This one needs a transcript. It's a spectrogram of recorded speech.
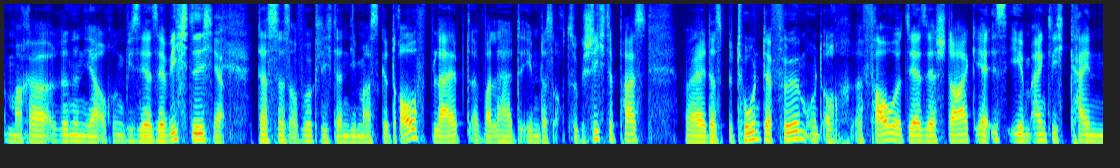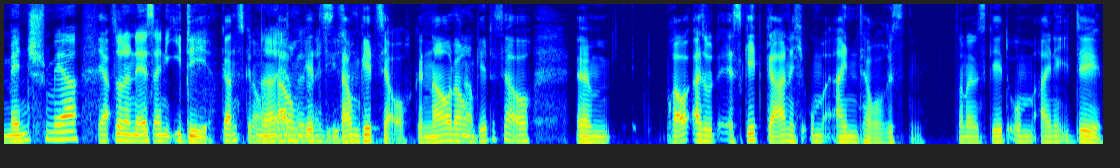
Macherinnen ja auch irgendwie sehr, sehr wichtig, ja. dass das auch wirklich dann die Maske drauf bleibt, äh, weil halt eben das auch zur Geschichte passt, weil das betont der Film und auch äh, V sehr, sehr stark. Er ist eben eigentlich kein Mensch mehr, ja. sondern er ist eine Idee. Ganz genau. Ne? Darum geht es darum geht's ja auch. Genau darum ja. geht es ja auch. Ähm, also es geht gar nicht um einen Terroristen, sondern es geht um eine Idee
